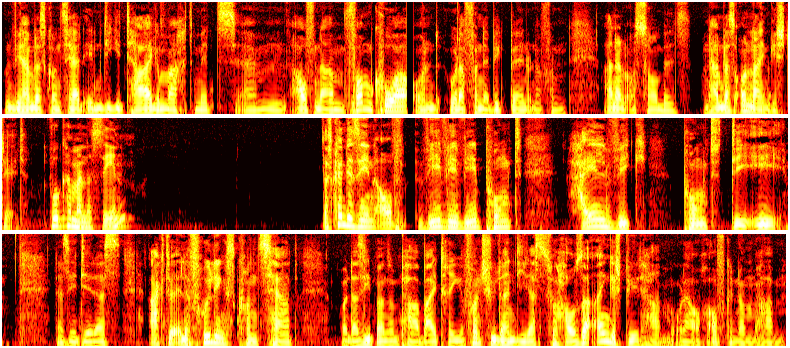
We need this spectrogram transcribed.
Und wir haben das Konzert eben digital gemacht mit ähm, Aufnahmen vom Chor und oder von der Big Band oder von anderen Ensembles und haben das online gestellt. Wo kann man das sehen? Das könnt ihr sehen auf www.heilwig.de. Da seht ihr das aktuelle Frühlingskonzert und da sieht man so ein paar Beiträge von Schülern, die das zu Hause eingespielt haben oder auch aufgenommen haben.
